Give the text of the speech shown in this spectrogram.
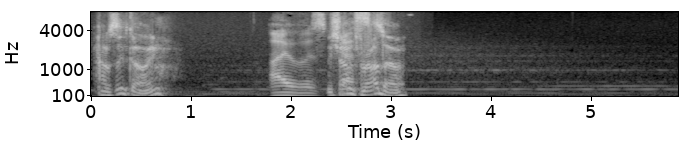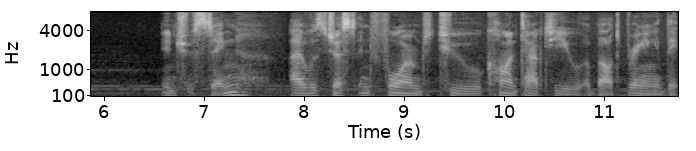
How's it going? I was We just Frodo. interesting. I was just informed to contact you about bringing the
